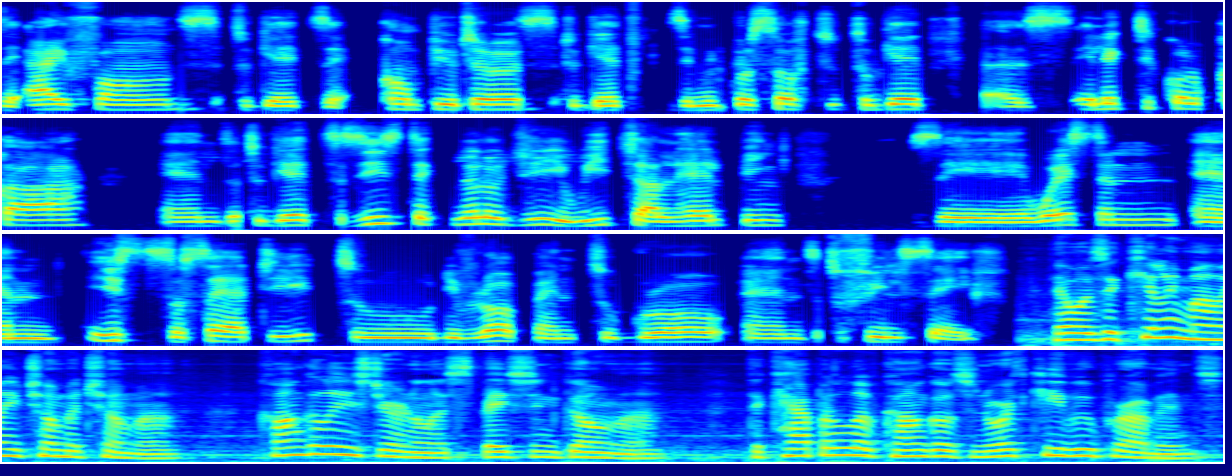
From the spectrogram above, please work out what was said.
the iPhones, to get the computers, to get the Microsoft, to, to get uh, electrical car, and to get this technology which are helping the Western and East society to develop and to grow and to feel safe. That was Akilimali Choma Choma, Congolese journalist based in Goma, the capital of Congo's North Kivu province,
